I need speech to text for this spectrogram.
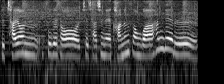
그 자연 속에서 제 자신의 가능성과 한계를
